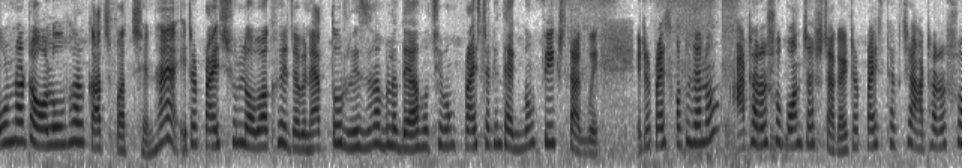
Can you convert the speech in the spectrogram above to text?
ওড়নাটা অল ওভার কাজ পাচ্ছেন হ্যাঁ? এটার প্রাইস শুনলে অবাক হয়ে যাবেন, এত রিজনেবলে দেওয়া হচ্ছে এবং প্রাইসটা কিন্তু একদম ফিক্সড থাকবে। এটার প্রাইস কত যেন? আঠারোশো পঞ্চাশ টাকা। এটার প্রাইস থাকছে আঠারোশো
